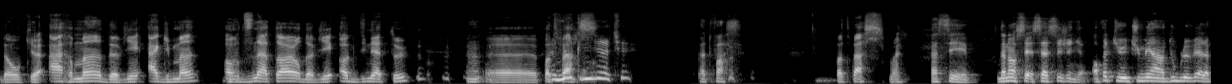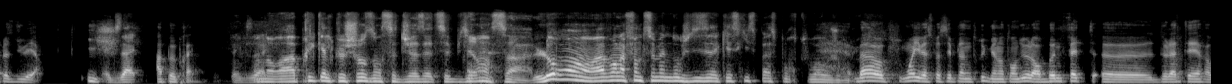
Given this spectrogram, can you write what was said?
Donc, euh, Armand devient Agman, ordinateur devient Ogdinateux. Hum. Euh, pas de farce. pas de farce. Pas de farce, ouais. Ça, c'est... Non, non, c'est c'est assez génial. En fait, tu, tu mets un W à la place du R. Ish, Exact. à peu près. Exact. On aura appris quelque chose dans cette jazette, c'est bien ça. Laurent, avant la fin de semaine, donc je disais, qu'est-ce qui se passe pour toi aujourd'hui? Bah, moi, il va se passer plein de trucs, bien entendu. Alors, bonne fête euh, de la Terre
